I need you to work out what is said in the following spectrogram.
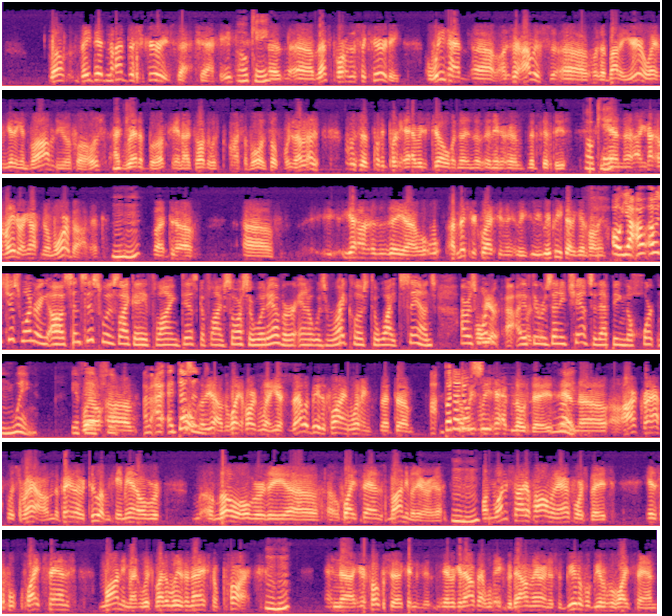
Well, they did not discourage that, Jackie. Okay. Uh, uh, that's part of the security. We had, uh, I was, uh, was about a year away from getting involved in UFOs. I'd read a book and I thought it was possible and so forth. I, I was a pretty, pretty average Joe in the, in the, in the uh, mid fifties. Okay. And, uh, I got, later I got to know more about it. mm-hmm. But, uh, uh, yeah, the, uh, I missed your question. Re- re- Repeat that again for me. Oh yeah, I, I was just wondering, uh, since this was like a flying disc, a flying saucer, whatever, and it was right close to White Sands, I was Oh, wondering yes. uh, if there was any chance of that being the Horten wing. If Well, uh, I mean, I, it doesn't. Oh, yeah, the white hard wing. Yes, that would be the flying wing that um, uh, but I uh, don't. we, we had in those days. Right. And uh, our craft was round. Apparently, there were two of them came in over uh, low over the uh, uh, White Sands Monument area. hmm On one side of Holloman Air Force Base is White Sands Monument, which, by the way, is a national park. hmm And uh, your folks uh, can ever get out that way, go down there, and it's a beautiful, beautiful white sand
